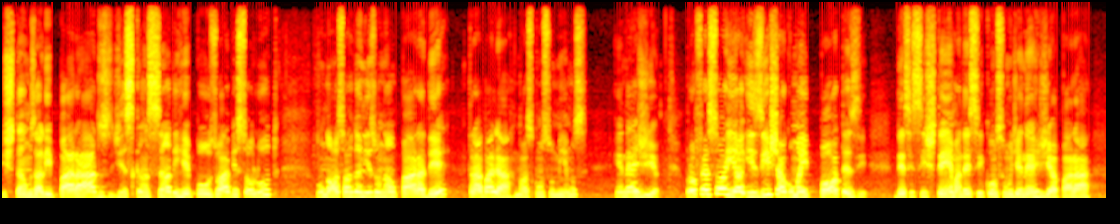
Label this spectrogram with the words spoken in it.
estamos ali parados, descansando em repouso absoluto, o nosso organismo não para de trabalhar. Nós consumimos energia. Professor, existe alguma hipótese desse sistema, desse consumo de energia parar?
